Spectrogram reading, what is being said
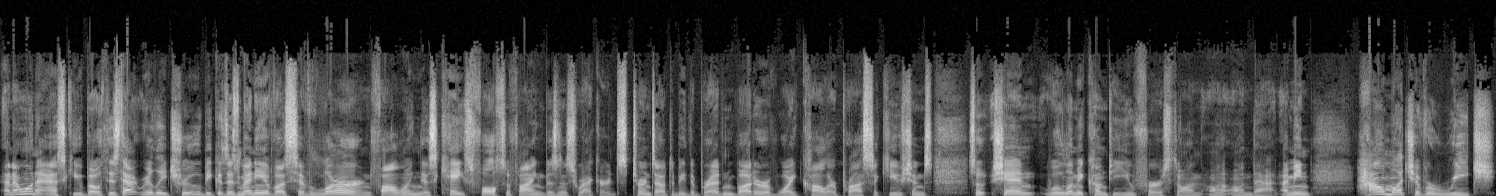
And I want to ask you both is that really true? Because as many of us have learned following this case, falsifying business records turns out to be the bread and butter of white collar prosecutions. So, Shan Wu, let me come to you first on, on, on that. I mean, how much of a reach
